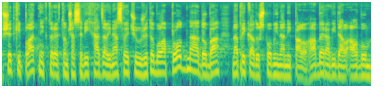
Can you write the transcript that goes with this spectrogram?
všetky platne, ktoré v tom čase vychádzali, nasvedčujú, že to bola plodná doba. Napríklad už spomínaný Palo Habera vydal album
